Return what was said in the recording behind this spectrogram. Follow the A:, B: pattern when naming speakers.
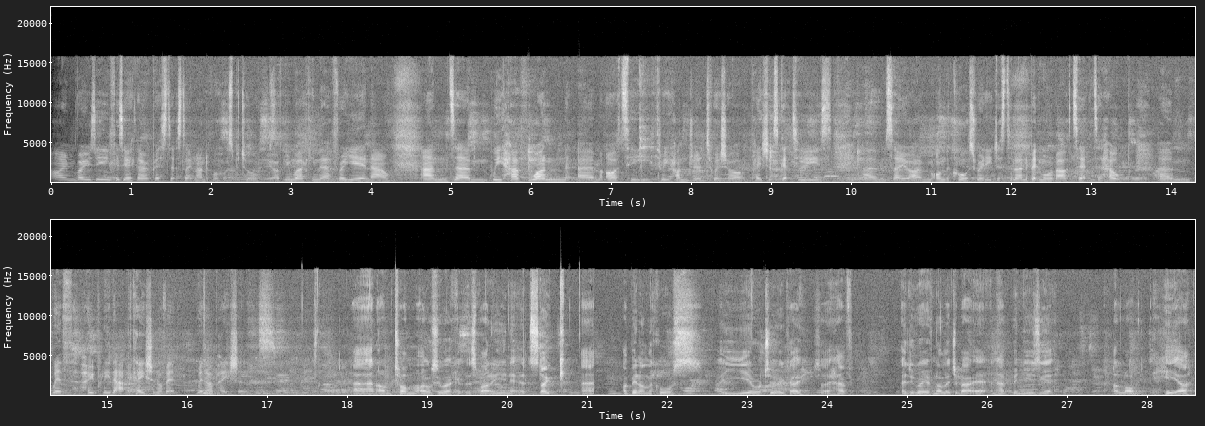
A: I'm Rosie, physiotherapist at Stoke Mandeville Hospital. I've been working there for a year now and um, we have one um, RT300 which our patients get to use. Um, so I'm on the course really just to learn a bit more about it to help um, with hopefully the application of it with our patients.
B: And I'm Tom, I also work at the spinal unit at Stoke. Uh, I've been on the course a year or two ago so I have a degree of knowledge about it and have been using it a lot here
